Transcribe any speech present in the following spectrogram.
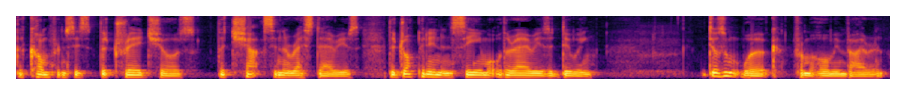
the conferences, the trade shows, the chats in the rest areas, the dropping in and seeing what other areas are doing, doesn't work from a home environment.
